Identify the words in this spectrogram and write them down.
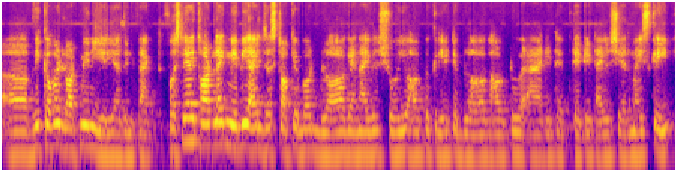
Uh, we covered lot many areas. In fact, firstly, I thought like maybe I'll just talk about blog and I will show you how to create a blog, how to add it, update it. I will share my screen,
